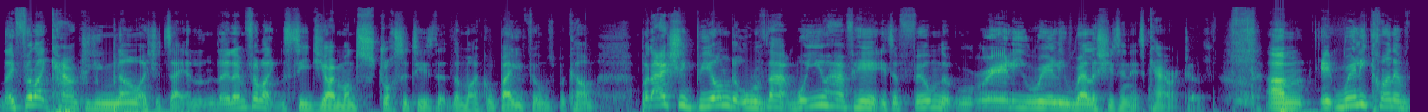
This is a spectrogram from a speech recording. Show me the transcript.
They feel like characters you know, I should say. They don't feel like the CGI monstrosities that the Michael Bay films become. But actually, beyond all of that, what you have here is a film that really, really relishes in its characters. Um, it really kind of,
